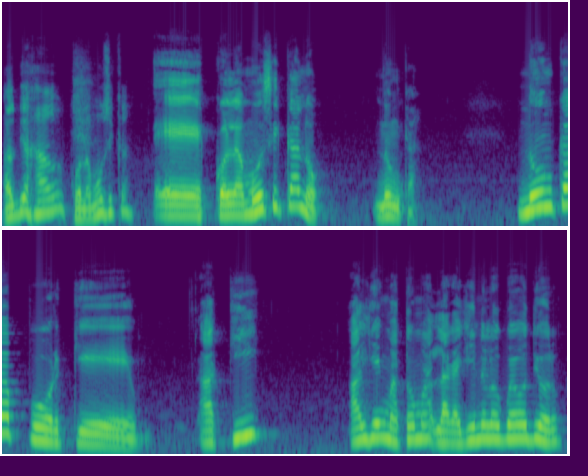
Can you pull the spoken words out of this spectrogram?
¿Has viajado con la música? Eh, con la música no, nunca. Nunca porque aquí alguien mató la gallina y los huevos de oro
